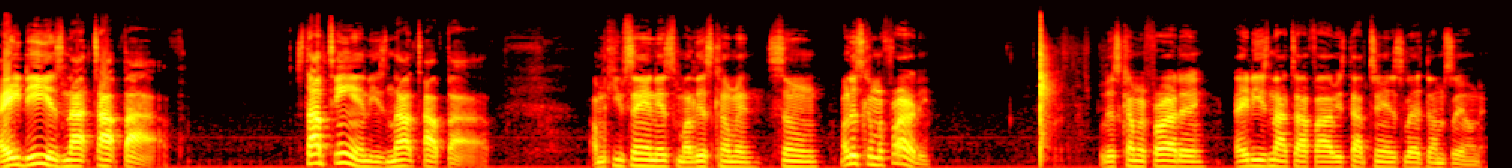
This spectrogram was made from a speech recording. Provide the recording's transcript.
AD is not top 5. It's top 10, he's not top 5. I'm going to keep saying this, my list coming soon. My list coming Friday. List coming Friday. AD is not top 5, he's top 10. Just let them say on it.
